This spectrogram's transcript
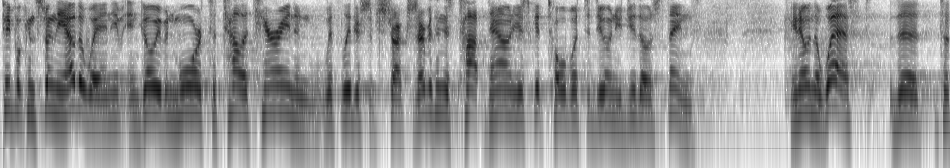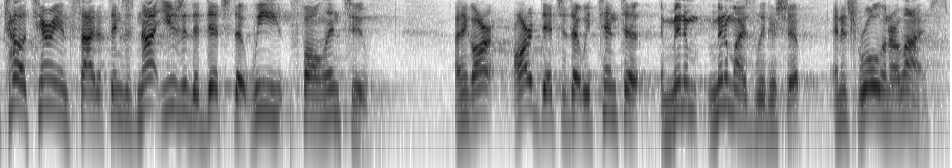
people can swing the other way and, and go even more totalitarian and with leadership structures. Everything is top down, you just get told what to do, and you do those things. You know, in the West, the totalitarian side of things is not usually the ditch that we fall into. I think our, our ditch is that we tend to minim, minimize leadership and its role in our lives.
